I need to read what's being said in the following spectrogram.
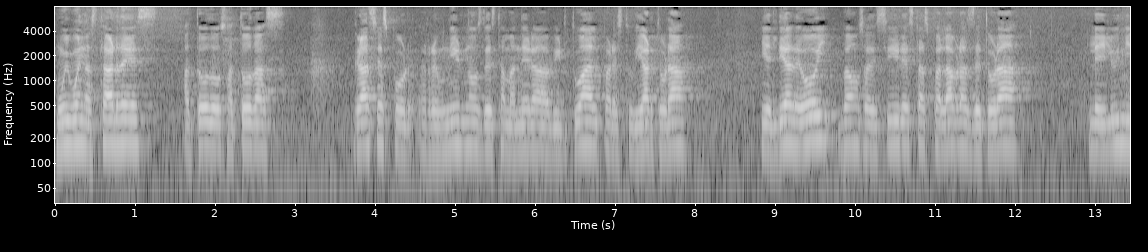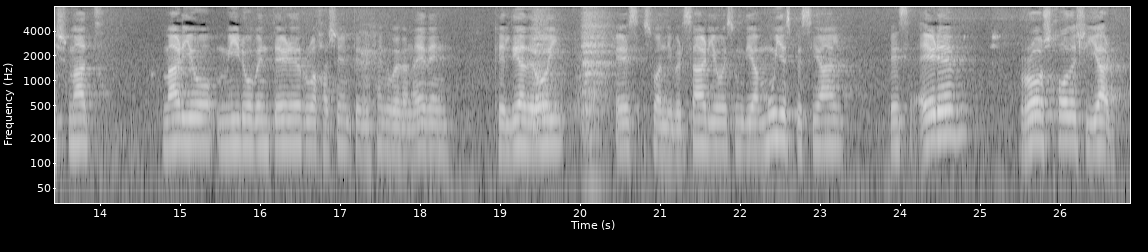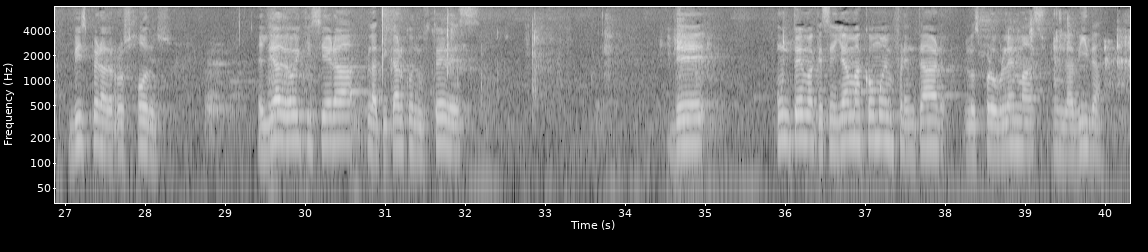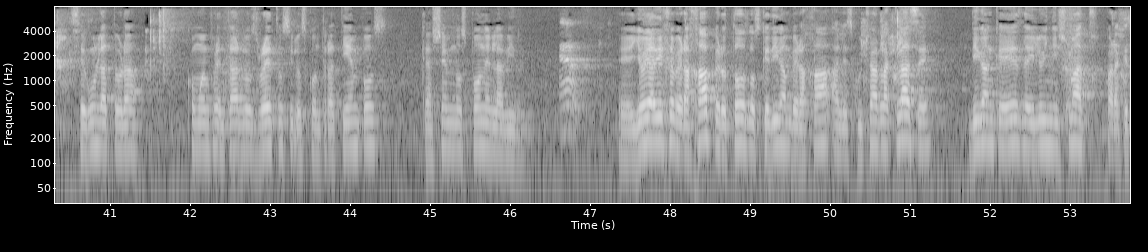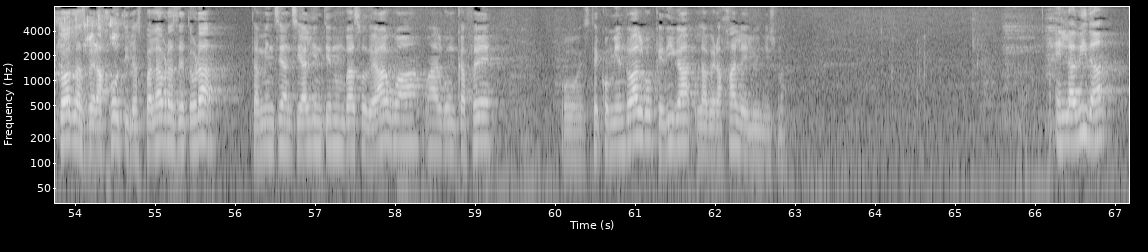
Muy buenas tardes a todos, a todas. Gracias por reunirnos de esta manera virtual para estudiar Torah. Y el día de hoy vamos a decir estas palabras de Torah. Leilu Nishmat, Mario Miro Bentere Ruach Hashem Eden. Que el día de hoy es su aniversario, es un día muy especial. Es Erev Rosh Chodesh Iyar, víspera de Rosh Chodesh. El día de hoy quisiera platicar con ustedes de un tema que se llama cómo enfrentar los problemas en la vida según la Torah, cómo enfrentar los retos y los contratiempos que Hashem nos pone en la vida. Eh, yo ya dije Berajá, pero todos los que digan Berajá al escuchar la clase, digan que es Leilu Nishmat, para que todas las Berajot y las palabras de Torah también sean, si alguien tiene un vaso de agua, algo, un café, o esté comiendo algo, que diga la verajá y Nishma. En la vida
